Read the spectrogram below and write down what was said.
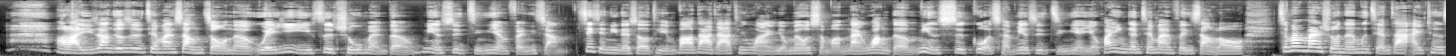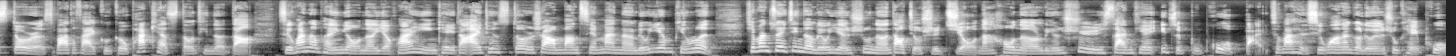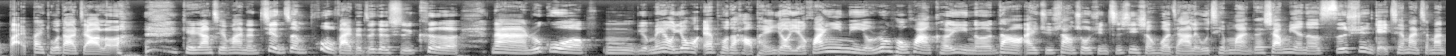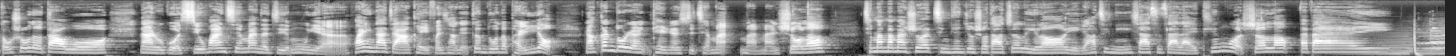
好啦，以上就是千曼上周呢唯一一次出门的面试经验分享。谢谢你的收听，不知道大家听完有没有什么难忘的面试过程、面试经验，也欢迎跟千曼分享喽。千曼慢说呢，目前在 iTunes Store、Spotify、Google Podcast 都听得到。喜欢的朋友呢，也欢迎可以到 iTunes Store 上帮千曼呢留言评论。千曼最近的留言数呢到九十九，然后呢连续三天一直不破百，千曼很希望那个留言数可以破百，拜托大家了。可以让千曼能见证破百的这个时刻。那如果嗯有没有用 Apple 的好朋友，也欢迎你有任何话可以呢到 IG 上搜寻“知性生活家”刘千曼，在上面呢私讯给千曼，千曼都收得到哦。那如果喜欢千曼的节目，也欢迎大家可以分享给更多的朋友，让更多人可以认识千曼。慢慢说喽，千曼慢慢说，今天就说到这里喽，也邀请您下次再来听我说喽，拜拜。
